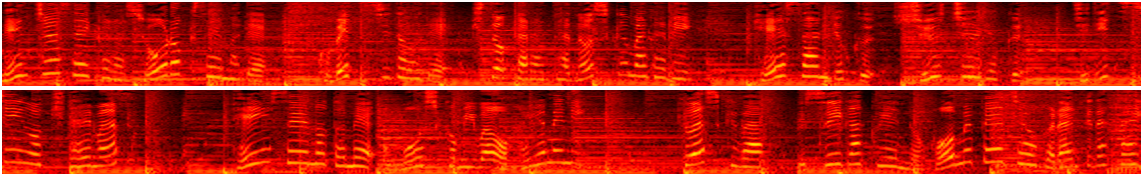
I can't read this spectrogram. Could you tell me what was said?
年中生から小6生まで個別指導で基礎から楽しく学び計算力集中力自立心を鍛えます。定員制のためお申し込みはお早めに。詳しくは薄井学園のホームページをご覧ください。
